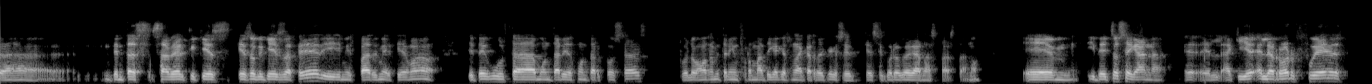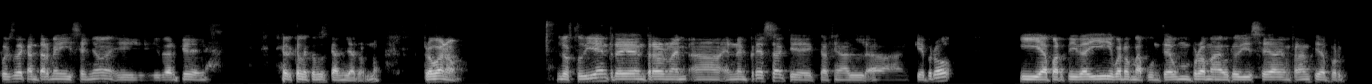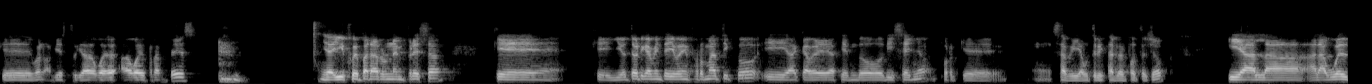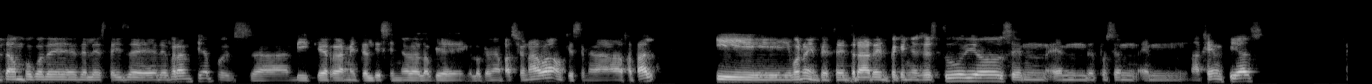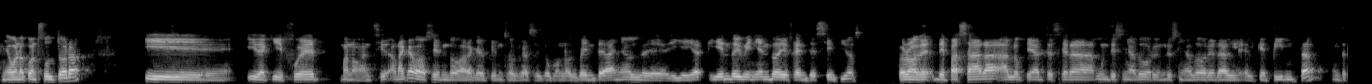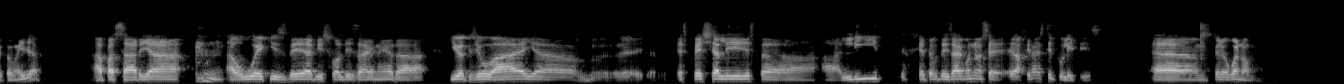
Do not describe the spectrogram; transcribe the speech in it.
intentas saber qué, es, qué es lo que quieres hacer y mis padres me decían, bueno, si te gusta montar y desmontar cosas, pues lo vamos a meter en informática, que es una carrera que, que seguro que ganas pasta, ¿no? Em, y de hecho se gana. aquí el error fue después de cantarme diseño y, ver, que, que, las cosas cambiaron, ¿no? Pero bueno, lo estudié, entré, entraron en una empresa que, al final ah, quebró y a partir de ahí, bueno, me apunté a un programa de Eurodisea en Francia porque, bueno, había estudiado agua de francés y ahí fue parar una empresa que, que yo teóricamente iba informático y acabé haciendo diseño porque mm, sabía utilizar el Photoshop. Y a la, a la vuelta un poco del stage de, de Francia, pues uh, vi que realmente el diseño era lo que, lo que me apasionaba, aunque se me daba fatal. Y bueno, empecé a entrar en pequeños estudios, en, en después en, en, agencias, y bueno, consultora. Y, y, de aquí fue, bueno, han, acabado siendo, ahora que pienso, casi como unos 20 años de yendo y viniendo a diferentes sitios. Pero bueno, de, pasar a, lo que antes era un diseñador, y un diseñador era el, que pinta, entre comillas, a pasar ya a UXD, a Visual Designer, a UX UI, a eh, Specialist, a, Lead, Head of Design, bueno, no sé, al final es titulitis. Uh, pero bueno,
